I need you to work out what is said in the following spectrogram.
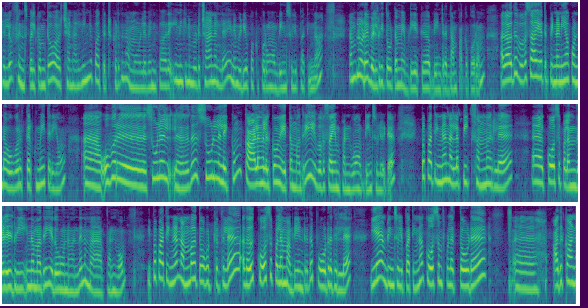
Hello friends welcome to our channel நீங்கள் பார்த்துட்ருக்கிறது நம்ம உள்ள வெண்பாதை. இன்றைக்கி நம்மளோட சேனலில் என்ன வீடியோ பார்க்க போகிறோம் அப்படின்னு சொல்லி பார்த்தீங்கன்னா நம்மளோட வெள்ளரி தோட்டம் எப்படி இருக்குது அப்படின்றது தான் பார்க்க போகிறோம் அதாவது விவசாயத்தை பின்னணியாக கொண்ட ஒவ்வொருத்தருக்குமே தெரியும். ஒவ்வொரு சூழல் அதாவது சூழ்நிலைக்கும் காலங்களுக்கும் ஏற்ற மாதிரி விவசாயம் பண்ணுவோம் அப்படின்னு சொல்லிட்டு. இப்போ பார்த்திங்கன்னா நல்ல பீக் சம்மரில் கோசப்பழம் வெள்ளரி இந்த மாதிரி ஏதோ ஒன்று வந்து நம்ம பண்ணுவோம். இப்போ பார்த்திங்கன்னா நம்ம தோட்டத்தில் அதாவது கோசப்பழம் அப்படின்றத போடுறதில்ல. ஏன் அப்படின்னு சொல்லி பார்த்திங்கன்னா கோசப்பழத்தோட அதுக்கான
